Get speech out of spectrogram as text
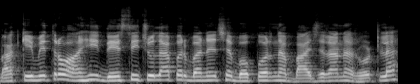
બાકી મિત્રો અહીં દેશી ચૂલા પર બને છે બપોરના બાજરાના રોટલા.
